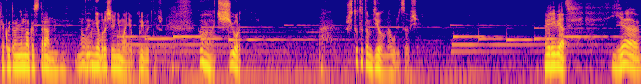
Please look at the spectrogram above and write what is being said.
Какой-то он немного странный. Ну, Ты ладно. не обращай внимания, привыкнешь. О, черт. Что ты там делал на улице вообще? Ребят, я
